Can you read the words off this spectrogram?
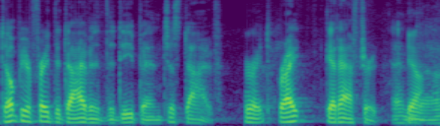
don't be afraid to dive into the deep end. Just dive. Right. Right? Get after it. And Yeah. uh,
